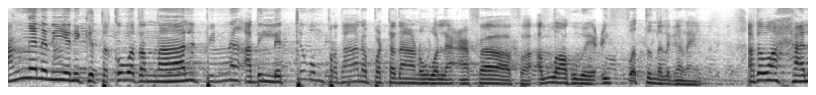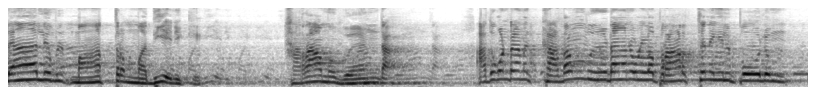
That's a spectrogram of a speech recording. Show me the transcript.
അങ്ങനെ നീ എനിക്ക് തക്കുവ തന്നാൽ പിന്നെ അതിൽ ഏറ്റവും പ്രധാനപ്പെട്ടതാണ് അഫാഫ. അള്ളാഹുവെ ഇഫത്ത് നൽകണേ. അഥവാ ഹലാൽ മാത്രം മതി എനിക്ക്. ഹറാമ് വേണ്ട. അതുകൊണ്ടാണ് കടം വീടാനുള്ള പ്രാർത്ഥനയിൽ പോലും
